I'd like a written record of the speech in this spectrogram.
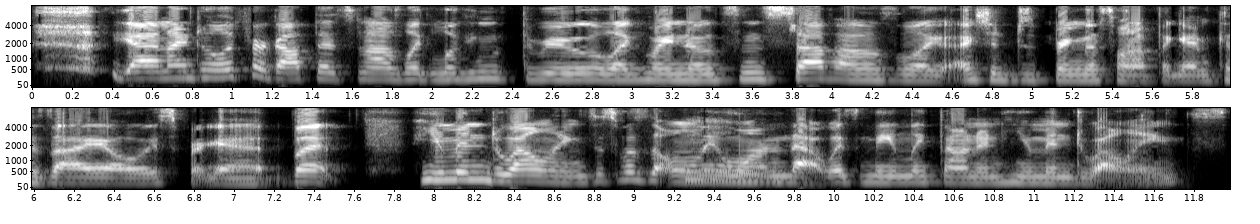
Yeah. And I totally forgot this when I was like looking through like my notes and stuff. I was like, I should just bring this one up again because I always forget. But human dwellings, this was the only Oh. one that was mainly found in human dwellings.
